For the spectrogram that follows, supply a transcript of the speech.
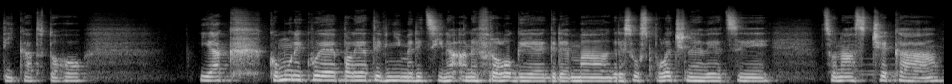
týkat toho, jak komunikuje paliativní medicína a nefrologie, kde, má, kde jsou společné věci, co nás čeká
